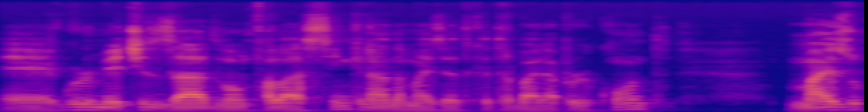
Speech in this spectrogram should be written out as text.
é, gourmetizado, vamos falar assim, que nada mais é do que trabalhar por conta. Mas o,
